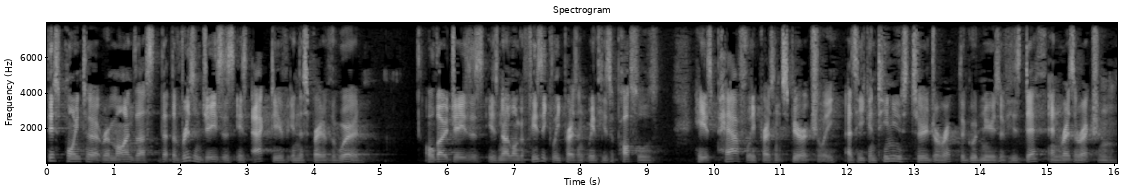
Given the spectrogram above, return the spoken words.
This pointer reminds us that the risen Jesus is active in the spread of the word. Although Jesus is no longer physically present with his apostles, he is powerfully present spiritually as he continues to direct the good news of his death and resurrection.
